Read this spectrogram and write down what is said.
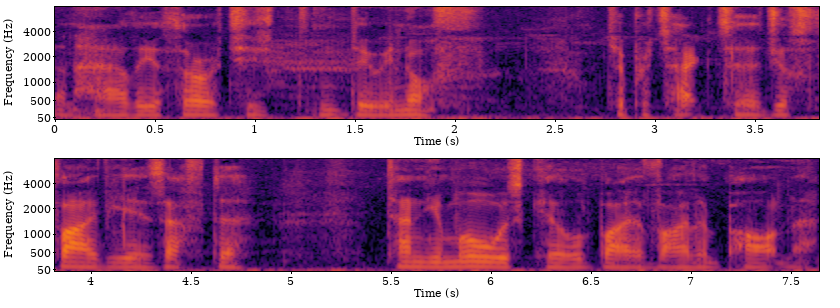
and how the authorities didn't do enough to protect her just five years after Tania Moore was killed by a violent partner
